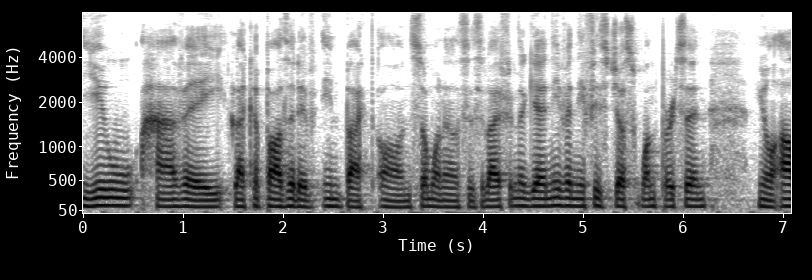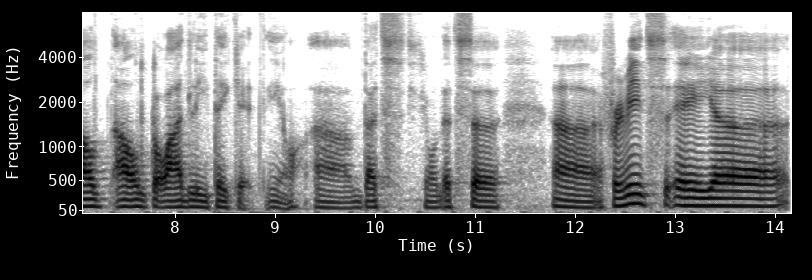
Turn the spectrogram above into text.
you have a like a positive impact on someone else's life. And again even if it's just one person you know i'll i'll gladly take it you know um, that's you know that's uh, uh, for me it's a uh,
